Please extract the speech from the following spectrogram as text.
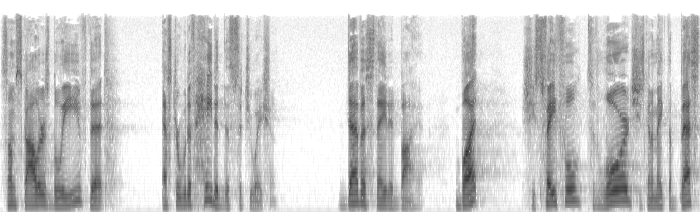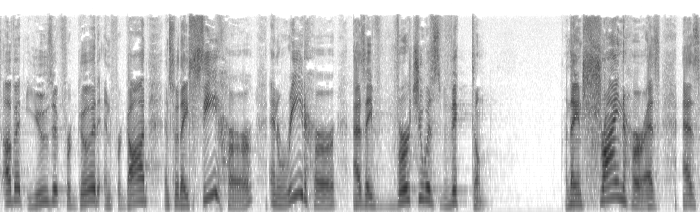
some scholars believe that Esther would have hated this situation, devastated by it. But She's faithful to the Lord. She's going to make the best of it, use it for good and for God. And so they see her and read her as a virtuous victim. And they enshrine her as, as,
